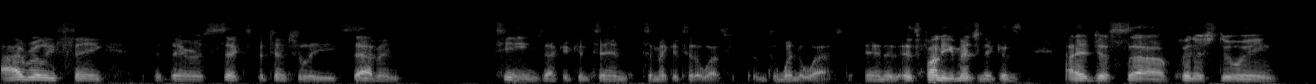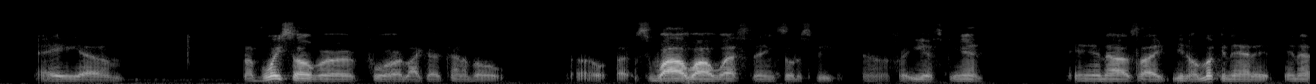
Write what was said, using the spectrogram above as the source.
I really think that there are six, potentially seven teams that could contend to make it to the West, to win the West. And it's funny you mentioned it because I just uh, finished doing a um, a voiceover for like a kind of a, a, a wild wild west thing, so to speak, uh, for ESPN and I was like, you know, looking at it, and I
